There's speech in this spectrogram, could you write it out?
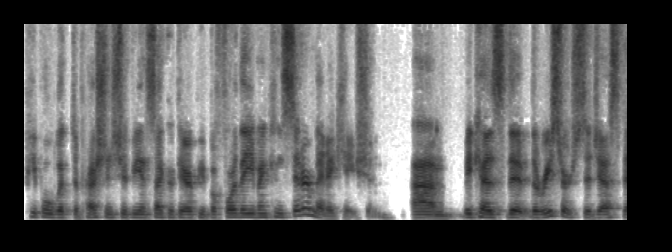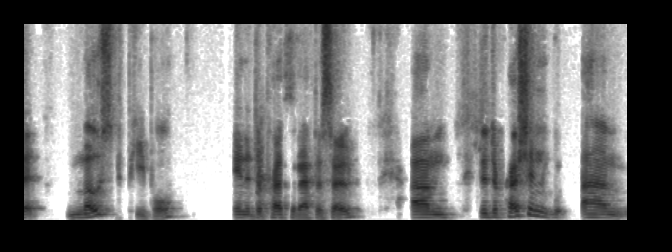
people with depression should be in psychotherapy before they even consider medication um, because the, the research suggests that most people in a depressive episode um, the depression um,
